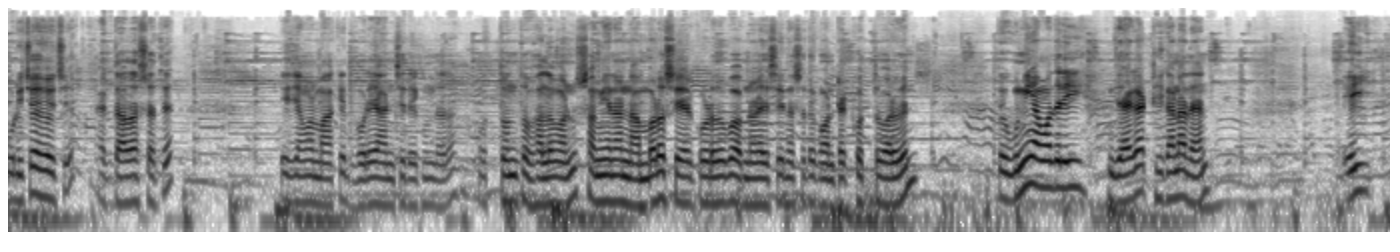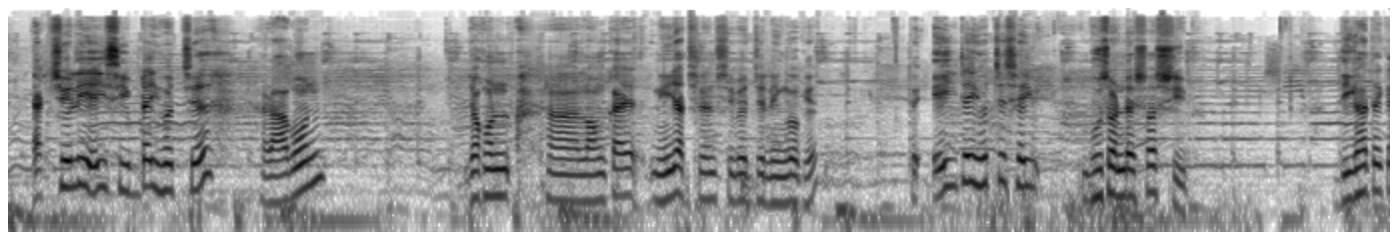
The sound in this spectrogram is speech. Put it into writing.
পরিচয় হয়েছে, এক দাদার সাথে। এই যে আমার মাকে ধরে আনছে, দেখুন দাদা। অত্যন্ত ভালো মানুষ। আমি এনার নাম্বারও শেয়ার করে দেবো। আপনারা এসে এনার সাথে কন্ট্যাক্ট করতে পারবেন। তো উনি আমাদের এই জায়গার ঠিকানা দেন। এই অ্যাকচুয়ালি এই শিবটাই হচ্ছে রাবণ যখন লঙ্কায় নিয়ে যাচ্ছিলেন শিবের যে লিঙ্গকে। তো এইটাই হচ্ছে সেই ভূষণ্ডেশ্বর শিব। দীঘা থেকে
